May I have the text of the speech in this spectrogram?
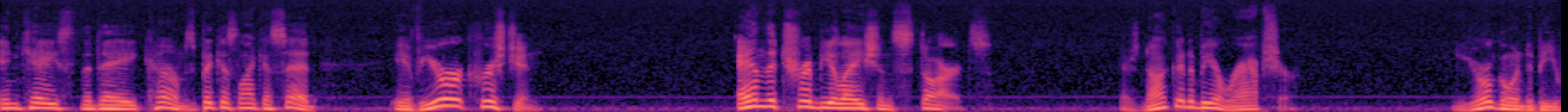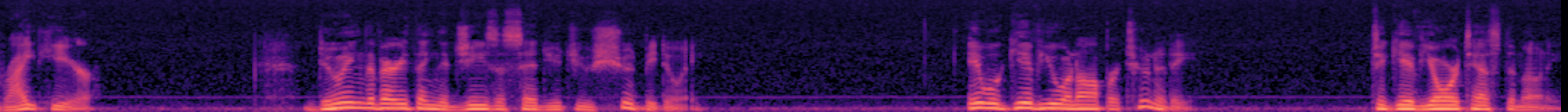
in case the day comes. Because, like I said, if you're a Christian and the tribulation starts, there's not going to be a rapture. You're going to be right here, doing the very thing that Jesus said you, you should be doing. It will give you an opportunity to give your testimony.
